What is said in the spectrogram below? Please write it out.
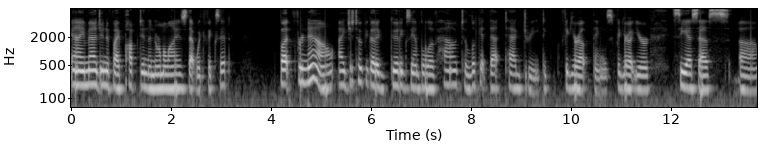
And I imagine if I popped in the normalize, that would fix it. But for now, I just hope you got a good example of how to look at that tag tree to figure out things, figure out your CSS uh,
